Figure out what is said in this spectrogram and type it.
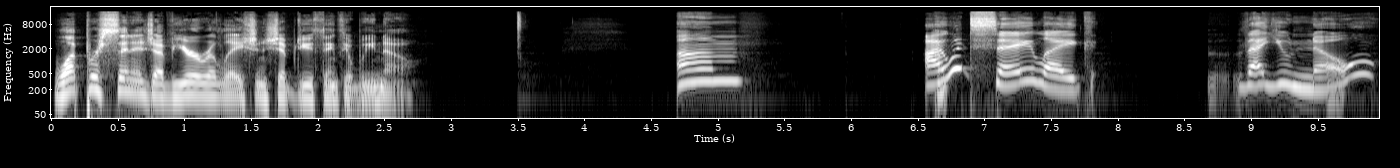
what percentage of your relationship do you think that we know? Um, I would say like that you know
